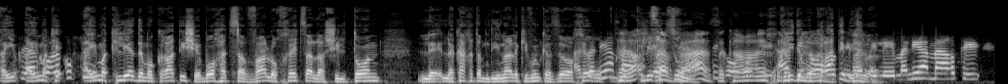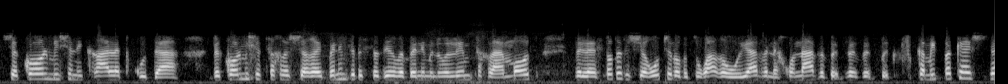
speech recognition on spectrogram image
האם- על כל הכ- הגופים. האם הכלי הדמוקרטי שבו הצבא לוחץ על השלטון ל- לקחת את המדינה לכיוון כזה או אחר, הוא לא כלי עצום? זה כלי דמוקרטי בכלל. אני אמרתי שכל מי שנקרא לפקודה, וכל מי שצריך לשרת, בין אם זה בסדיר ובין אם במילואים, צריך לעמוד ולעשות את השירות שלו בצורה ראויה ונכונה וכמתבקש. זה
